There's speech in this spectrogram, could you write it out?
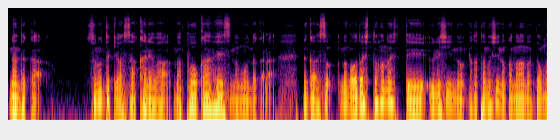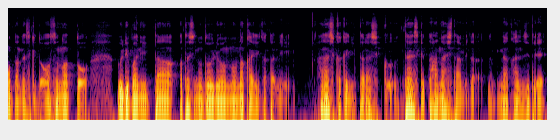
なんだかその時はさ、彼は、まあ、ポーカーフェイスなもんだから、なんか、そ、なんか私と話して嬉しいの、なんか楽しいのかななんて思ったんですけど、その後、売り場に行った私の同僚の仲いい方に話しかけに行ったらしく、大輔と話したみたいな感じで、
